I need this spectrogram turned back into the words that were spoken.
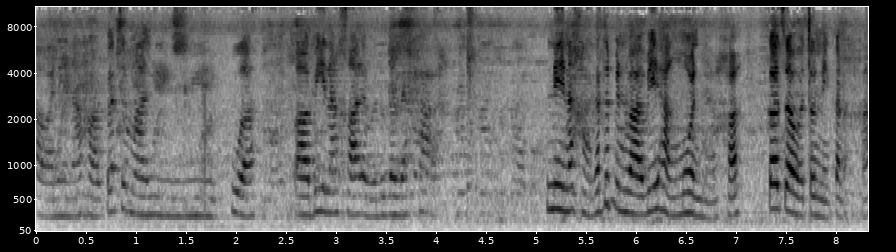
ค่ะวันนี้นะคะก็จะมารีวิวครัวบาร์บี้นะคะเดี๋ยวมาดูกันเลยค่ะ นี่นะคะก็จะเป็นบาร์บี้ทั้งหมดนะคะ ก็จะไว้ตรงนี้กันนะคะ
